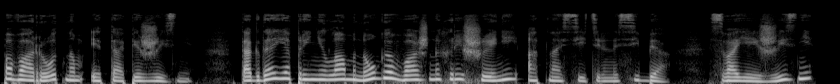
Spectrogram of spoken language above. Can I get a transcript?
поворотном этапе жизни. Тогда я приняла много важных решений относительно себя своей жизни,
